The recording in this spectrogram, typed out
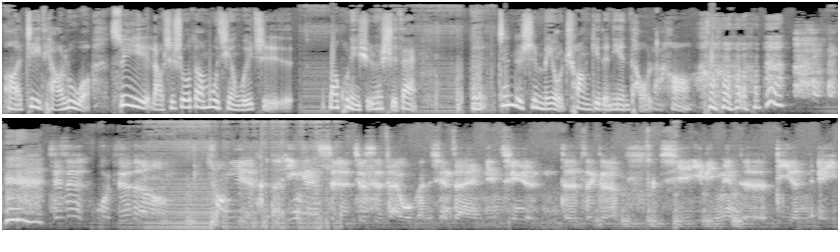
啊、呃、这条路哦。所以老实说，到目前为止，包括你学生时代，嗯、呃，真的是没有创业的念头了哈。其实我觉得。应该是就是在我们现在年轻人的这个协议里面的 DNA。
